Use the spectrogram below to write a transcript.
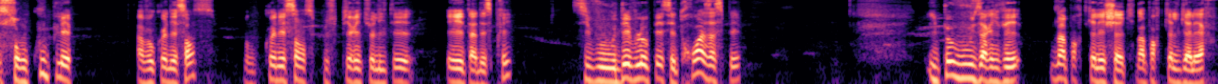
sont couplés à vos connaissances, donc connaissances plus spiritualité et état d'esprit, si vous développez ces trois aspects, il peut vous arriver n'importe quel échec, n'importe quelle galère.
